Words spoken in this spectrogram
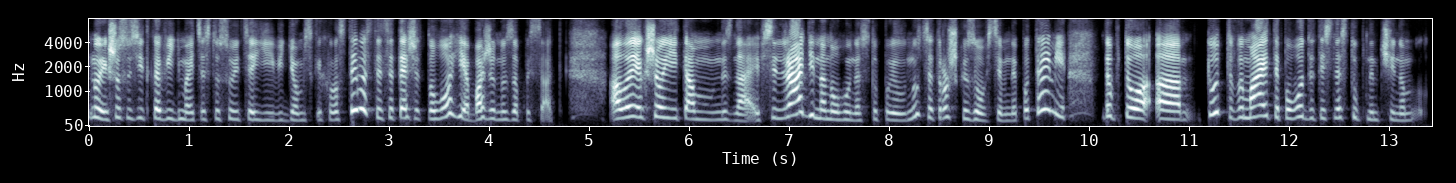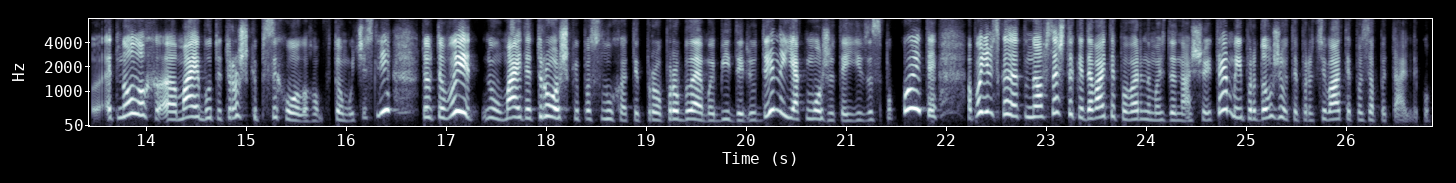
Ну, якщо сусідка відьма і це стосується її відьомських властивостей, це теж етнологія, бажано записати. Але якщо їй там не знаю, в сільраді на ногу наступили, ну це трошки зовсім не по темі. Тобто тут ви маєте поводитись наступним чином. Етнолог має бути трошки психологом, в тому числі. Тобто, ви ну маєте трошки послухати про проблеми біди людини, як можете її заспокоїти, а потім сказати: ну а все ж таки, давайте повернемось до нашої теми і продовжувати працювати по запитальнику.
